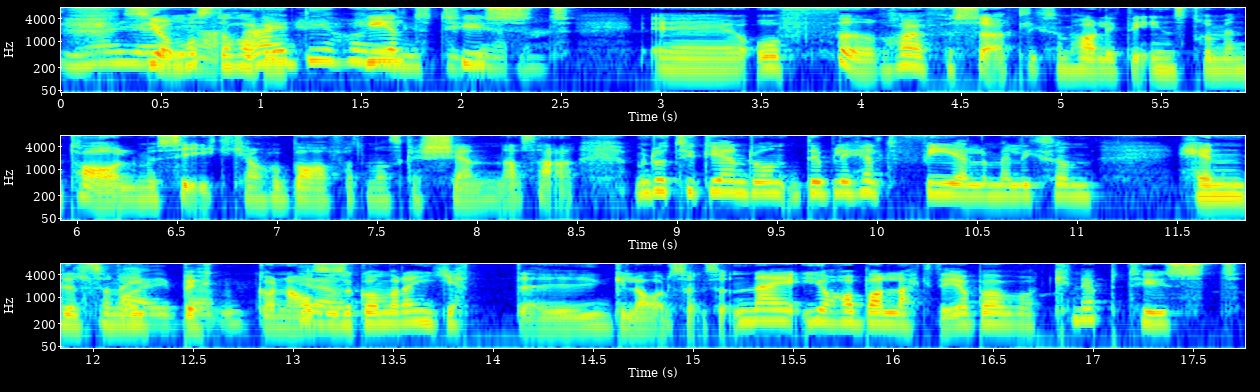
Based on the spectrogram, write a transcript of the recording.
Ja, ja, Så jag ja. måste ha det, det helt tyst. Eh, och förr har jag försökt liksom ha lite instrumental musik, kanske bara för att man ska känna så här. Men då tycker jag ändå det blir helt fel med liksom händelserna i Viben. böckerna och så, så kommer det en jätteglad sång. Så, nej, jag har bara lagt det. Jag behöver vara knäpptyst.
